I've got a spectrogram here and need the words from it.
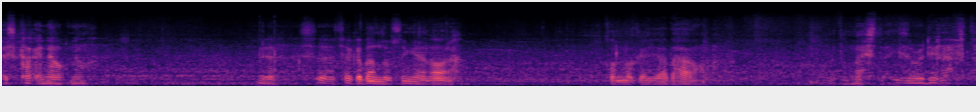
It's cutting out now. Mira, se está quedando sin él ahora. Con lo que ya ha dejado. With the mess that he's already left.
